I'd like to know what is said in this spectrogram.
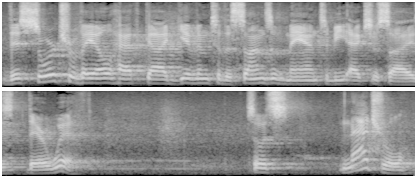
This sore travail hath God given to the sons of man to be exercised therewith. So it's natural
